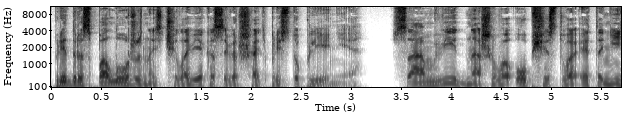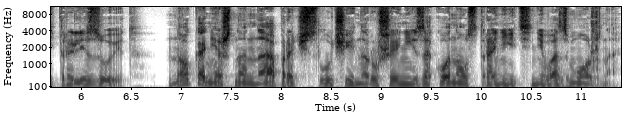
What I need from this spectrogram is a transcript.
предрасположенность человека совершать преступления. Сам вид нашего общества это нейтрализует. Но, конечно, напрочь случаи нарушений закона устранить невозможно.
